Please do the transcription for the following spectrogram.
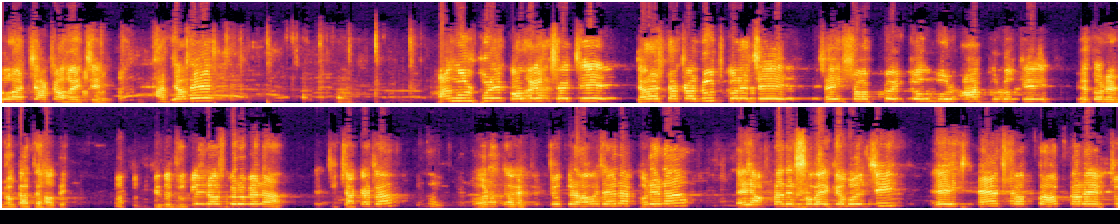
লোহার চাকা হয়েছে। আর যাদের আঙুল পুড়ে কলা গাছ হয়েছে, যারা টাকা লুট করেছে, সেই সব টইটম্বুর আগ গুলোকে ভেতরে ঢোকাতে হবে। কিন্তু ঢুকলেই রস বেরোবে না। একটু চাকাটা ঘোরাতে হবে। টুক করে আওয়াজ হয় না, ঘোরে না। এই আপনাদের সবাইকে বলছি এই এক সপ্তাহ আপনারা একটু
